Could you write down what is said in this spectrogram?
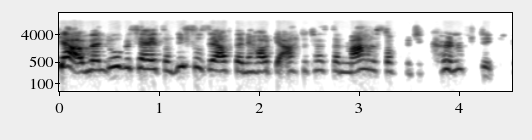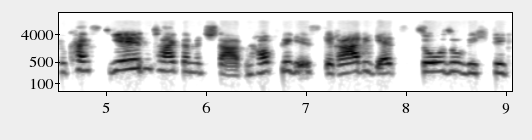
Ja, und wenn du bisher jetzt noch nicht so sehr auf deine Haut geachtet hast, dann mach es doch bitte künftig. Du kannst jeden Tag damit starten. Hautpflege ist gerade jetzt so, so wichtig,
